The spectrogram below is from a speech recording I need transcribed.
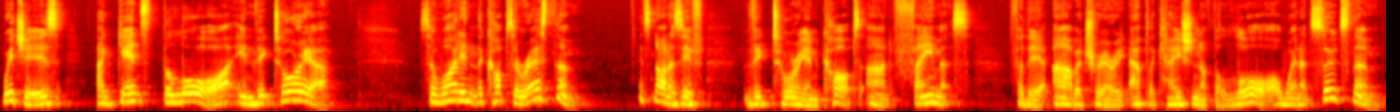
which is against the law in Victoria. So, why didn't the cops arrest them? It's not as if Victorian cops aren't famous for their arbitrary application of the law when it suits them.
